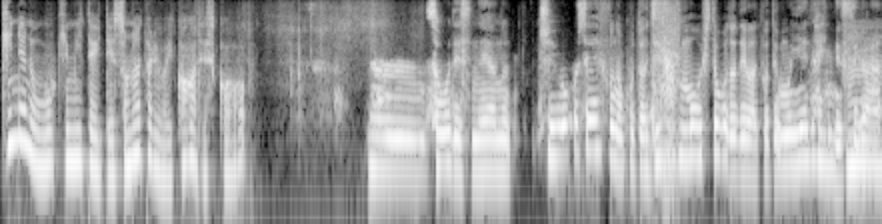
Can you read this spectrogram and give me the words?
近年の動き見ていて、そのあたりはいかがですか？うん、そうですね。あの、中国政府のことは自分も一言ではとても言えないんですが、あ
